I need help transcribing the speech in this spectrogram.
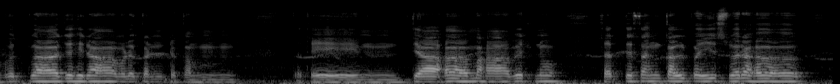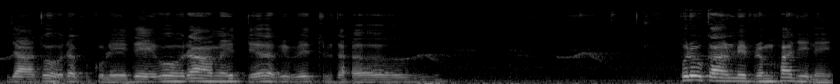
भूत्वा जहि रावण कंटकम तथेत्याह महाविष्णु सत्य संकल्प ईश्वर। जातो रघुकुले देवो राम पूर्व काल में ब्रह्मा जी ने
